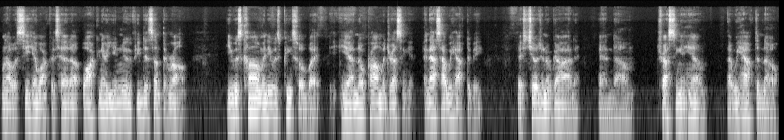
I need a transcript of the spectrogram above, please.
When I would see him walk his head up, walking there, you knew if you did something wrong, he was calm and he was peaceful, but he had no problem addressing it. And that's how we have to be as children of God and um, trusting in him that we have to know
